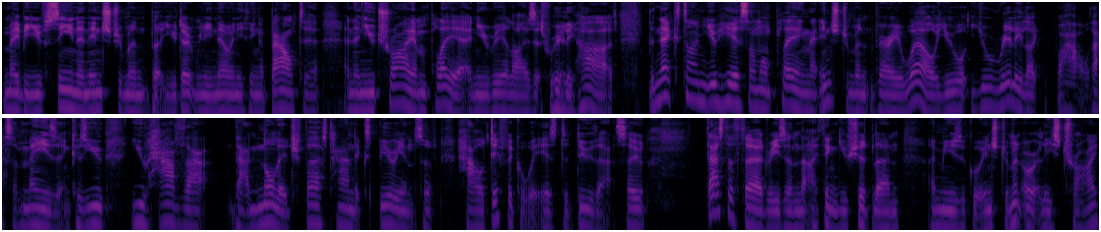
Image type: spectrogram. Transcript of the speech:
maybe you've seen an instrument but you don't really know anything about it and then you try and play it and you realize it's really hard. The next time you hear someone playing that instrument very well you you're really like wow that's amazing because you you have that that knowledge first-hand experience of how difficult it is to do that. So that's the third reason that I think you should learn a musical instrument, or at least try,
